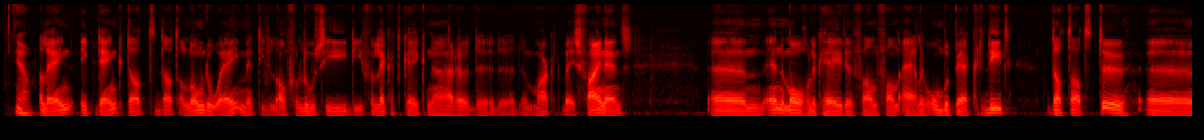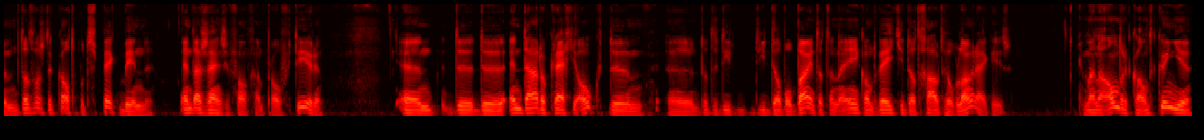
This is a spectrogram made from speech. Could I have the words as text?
Ja. Alleen, ik denk dat, dat along the way, met die Lamfalussy die verlekkerd keek naar eh, de, de, de market-based finance... ehm, en de mogelijkheden van, van eigenlijk onbeperkt krediet... dat dat te... ehm, dat was de kat op het spek binden. En daar zijn ze van gaan profiteren. En, de, de, en daardoor krijg je ook de, eh, dat is die, die double bind. Dat aan de ene kant weet je dat goud heel belangrijk is. Maar aan de andere kant kun je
